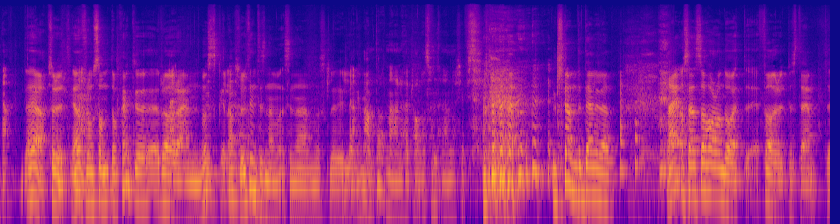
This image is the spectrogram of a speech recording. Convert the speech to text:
Ja. Ja, absolut. Ja, för de, som, de kan ju inte röra Nej. en muskel. Absolut inte sina, sina muskler i Jag längden. antar att man hade hört talas om den annars. Glömde den lilla... Nej, och sen så har de då ett förutbestämt eh,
